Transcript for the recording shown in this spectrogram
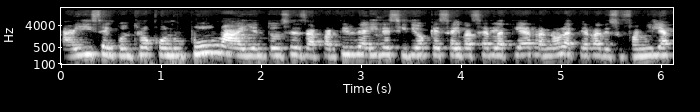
ahí se encontró con un puma y entonces a partir de ahí decidió que esa iba a ser la tierra, ¿no? La tierra de su familia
